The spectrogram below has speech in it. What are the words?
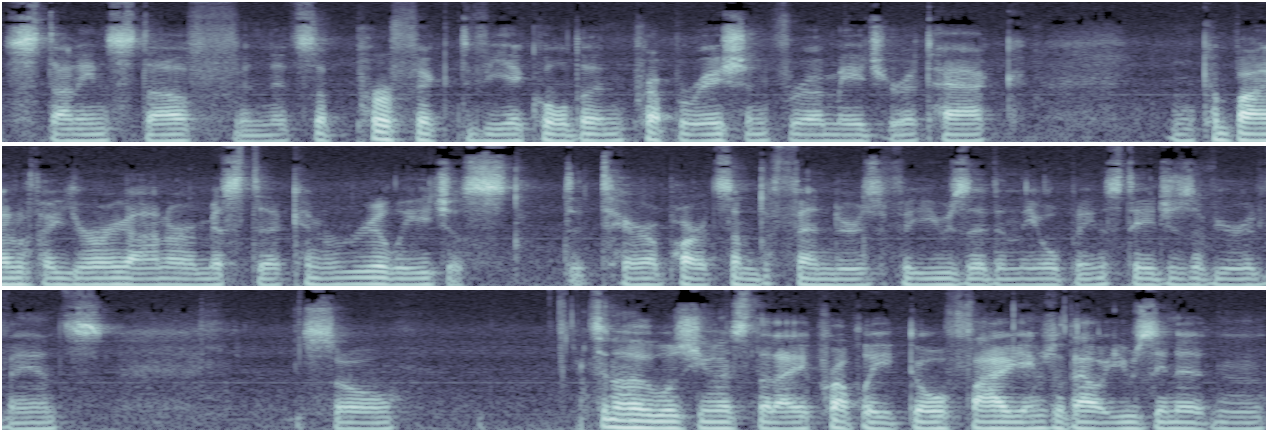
stunning stuff and it's a perfect vehicle to, in preparation for a major attack and combined with a Uragan or a Mystic can really just tear apart some defenders if you use it in the opening stages of your advance so it's another of those units that I probably go five games without using it and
